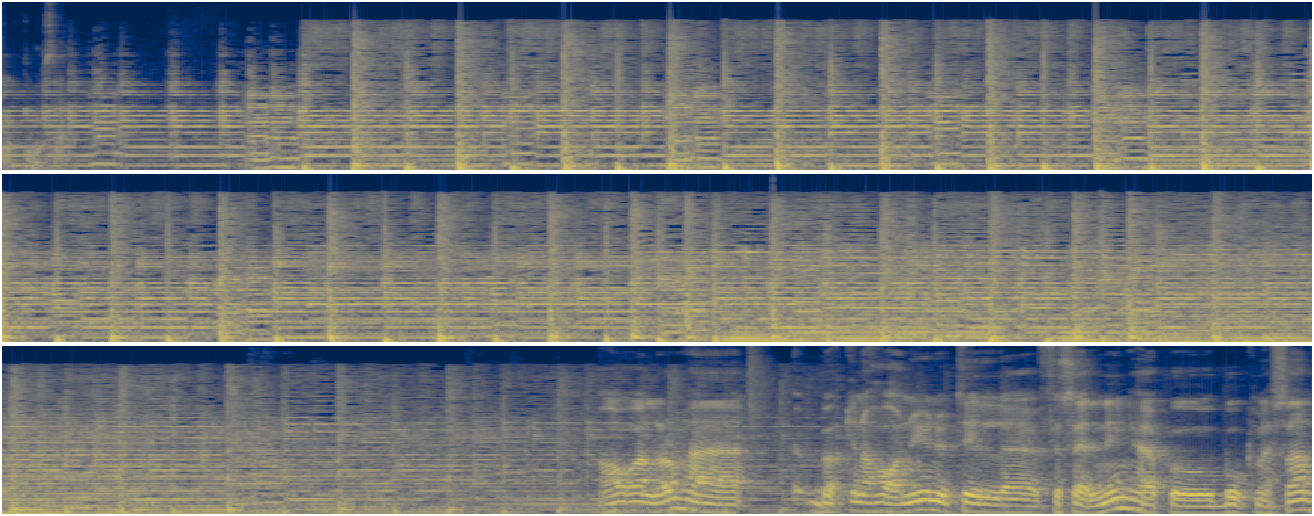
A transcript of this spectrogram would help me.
Låter man säga. Och alla de här böckerna har ni ju nu till eh, försäljning här på Bokmässan.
